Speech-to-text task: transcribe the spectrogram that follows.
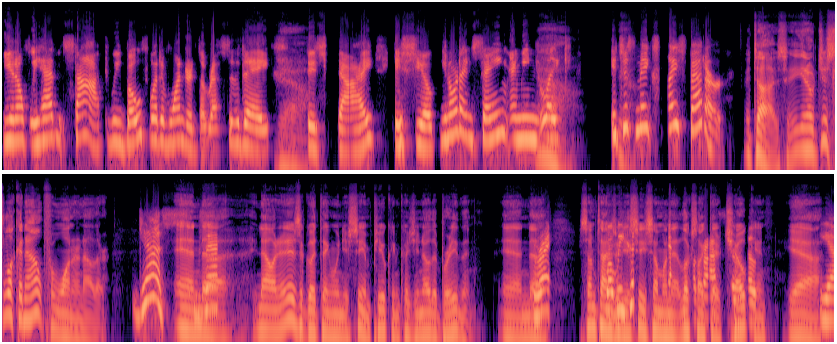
You know, if we hadn't stopped, we both would have wondered the rest of the day, Yeah. did she die? Is she okay? You know what I'm saying? I mean, like, Yeah. it just makes life better. It does. You know, just looking out for one another. Yes. And exactly. uh, no, and it is a good thing when you see them puking because you know they're breathing. And uh, right. sometimes Well, when you see someone that looks like they're across the choking, yeah, Yeah.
